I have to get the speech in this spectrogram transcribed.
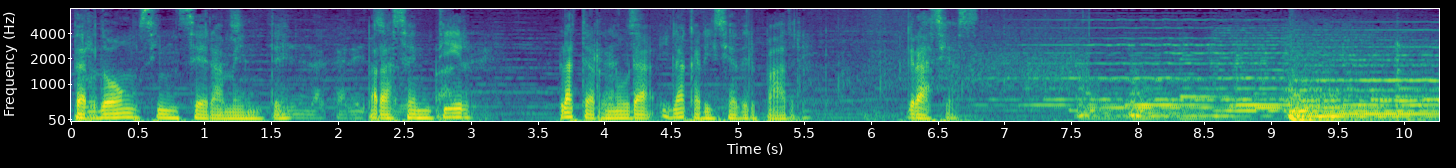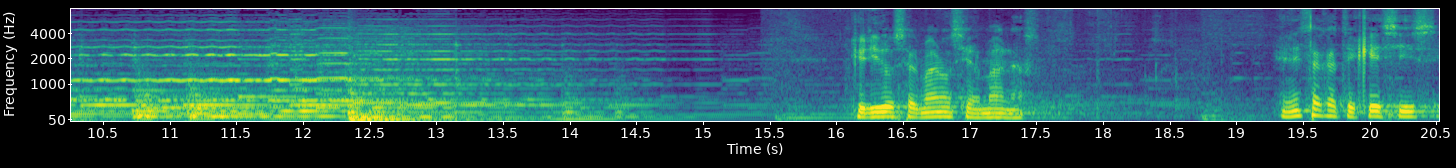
perdón sinceramente, para sentir la ternura y la caricia del Padre. Gracias. Queridos hermanos y hermanas, en esta catequesis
